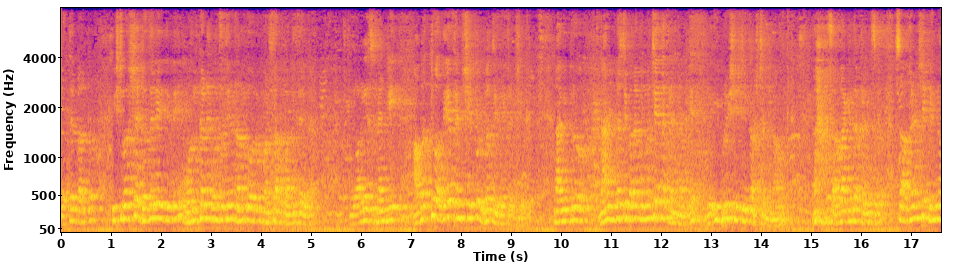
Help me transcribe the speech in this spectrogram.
ಜೊತೆ ಬಂದು ಇಷ್ಟು ವರ್ಷ ಜೊತೆಲೇ ಇದ್ದೀವಿ ಒಂದು ಕಡೆ ಒಂದ್ಸತಿ ನಮಗೂ ಅವ್ರಿಗೂ ಮನಸ್ಸಾಗ ಬಂದಿದ್ದೇ ಇಲ್ಲ. ಆಲ್ವೇಸ್ ಫ್ರೆಂಡ್ಲಿ ಅವತ್ತು ಅದೇ ಫ್ರೆಂಡ್ಶಿಪ್ ಇವತ್ತು ಇದೇ ಫ್ರೆಂಡ್ಶಿಪ್ ನಾವಿಬ್ರು, ನಾನು ಇಂಡಸ್ಟ್ರಿ ಬರೋಕ್ಕೆ ಮುಂಚೆಯಿಂದ ಫ್ರೆಂಡ್ ನನಗೆ ಇಬ್ರು ಇಷ್ಟು ಅಷ್ಟೇ ನಾವು. ಸೊ ಅವಾಗಿದ್ದ ಫ್ರೆಂಡ್ಸ್ ಸೊ ಆ ಫ್ರೆಂಡ್ಶಿಪ್ ಇನ್ನೂ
